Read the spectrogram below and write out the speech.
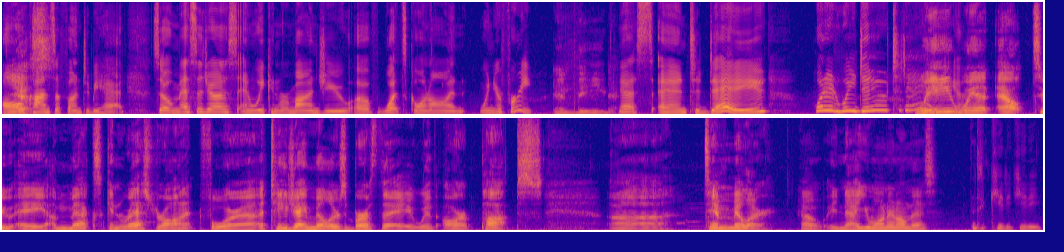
All Yes. kinds of fun to be had. So, message us and we can remind you of what's going on when you're free. Indeed. Yes. And today, what did we do today? We went out to a, a Mexican restaurant for uh, a TJ Miller's birthday with our pops, uh, Tim Miller. Oh, now you want in on this? It's a kitty kitty.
